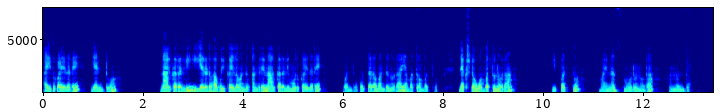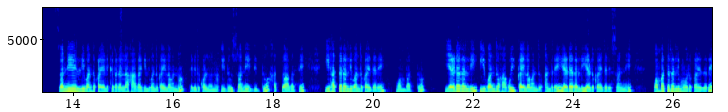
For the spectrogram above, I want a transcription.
ಐದು ಕಳೆದರೆ ಎಂಟು, ನಾಲ್ಕರಲ್ಲಿ ಈ ಎರಡು ಹಾಗೂ ಈ ಕೈಲ ಒಂದು ಅಂದರೆ ನಾಲ್ಕರಲ್ಲಿ ಮೂರು ಕಳೆದರೆ ಒಂದು. ಉತ್ತರ ಒಂದು ನೂರ ಎಂಬತ್ತೊಂಬತ್ತು. ನೆಕ್ಸ್ಟು ಒಂಬತ್ತು ನೂರ ಇಪ್ಪತ್ತು ಮೈನಸ್ ಮೂರು ನೂರ ಹನ್ನೊಂದು. ಸೊನ್ನೆಯಲ್ಲಿ ಒಂದು ಕಳೆಯಲಿಕ್ಕೆ ಬರಲ್ಲ, ಹಾಗಾಗಿ ಇಲ್ಲಿ ಒಂದು ಕೈಲವನ್ನು ತೆಗೆದುಕೊಳ್ಳೋಣ. ಇದು ಸೊನ್ನೆ ಇದ್ದಿದ್ದು ಹತ್ತು ಆಗುತ್ತೆ. ಈ ಹತ್ತರಲ್ಲಿ ಒಂದು ಕಾಯ್ದರೆ ಒಂಬತ್ತು, ಎರಡರಲ್ಲಿ ಈ ಒಂದು ಹಾಗೂ ಈ ಕೈಲ ಒಂದು, ಅಂದರೆ ಎರಡರಲ್ಲಿ ಎರಡು ಕಾಯ್ದರೆ ಸೊನ್ನೆ, ಒಂಬತ್ತರಲ್ಲಿ ಮೂರು ಕಾಯ್ದರೆ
